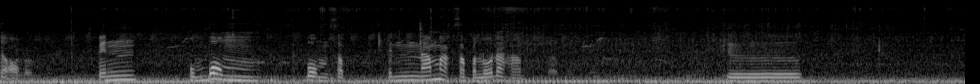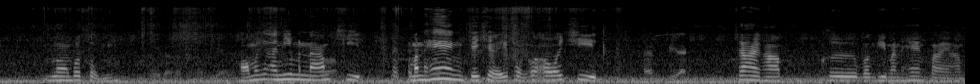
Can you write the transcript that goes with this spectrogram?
จะออกเป็นผมบ่มบ่มสับเป็นน้ำหมักสับปะรดอะครับครับคือลองผสมนี่แหละครับเปียกอ๋อไม่ใช่อันนี้มันน้ำฉีด มันแห้งเฉยๆผมก็เอาไว้ฉีดให้มันเปียกใช่ครับ คือบางทีมันแห้งไปครับ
